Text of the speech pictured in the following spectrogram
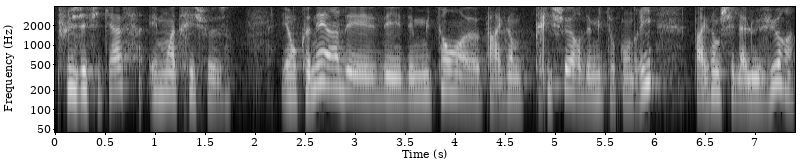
plus efficace et moins tricheuse. Et on connaît hein, des, mutants, euh, par exemple, tricheurs de mitochondries, par exemple chez la levure,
